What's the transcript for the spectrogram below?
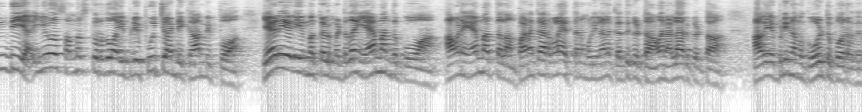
இந்தி ஐயோ சமஸ்கிருதம் இப்படி பூச்சாண்டி காமிப்போம். ஏழை எளிய மக்கள் மட்டும் தான் ஏமாந்து போவான். அவனை ஏமாத்தலாம். பணக்காரலாம் எத்தனை மொழினாலும் கத்துக்கட்டும் அவன் நல்லா இருக்கட்டும். அவன் எப்படி நமக்கு ஓட்டு போறது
